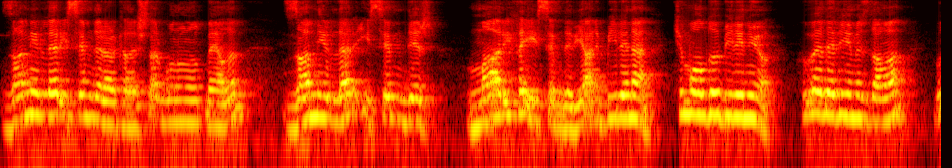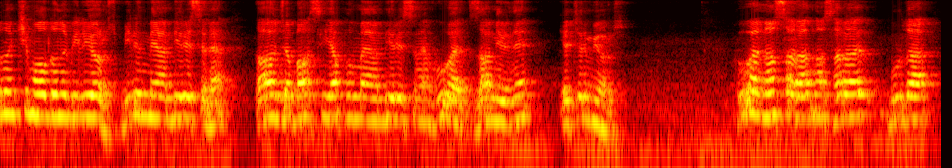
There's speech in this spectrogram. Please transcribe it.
Zamirler isimdir arkadaşlar. Bunu unutmayalım. Zamirler isimdir. Marife isimdir. Yani bilinen. Kim olduğu biliniyor. Huve dediğimiz zaman bunun kim olduğunu biliyoruz. Bilinmeyen birisine, daha önce bahsi yapılmayan birisine huve zamirini getirmiyoruz. Huve Nasara, Nasara burada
